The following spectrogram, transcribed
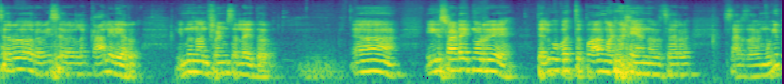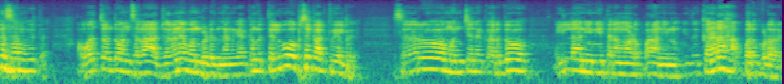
ಸರು, ರವಿ ಸರ್ ಎಲ್ಲ ಕಾಲು ಎಳೆಯೋರು ಇನ್ನು ನನ್ನ ಫ್ರೆಂಡ್ಸ್ ಎಲ್ಲ ಇದ್ದವರು. ಹಾಂ ಈಗ ಸ್ಟಾರ್ಟ್ ಆಯ್ತು ನೋಡ್ರಿ. ತೆಲುಗು ಬತ್ತಪ್ಪ ಮಡಿವಾಳೆ ಅನ್ನೋರು ಸರ್ ಸರ್ ಸರ್ ಮುಗೀತ ಸರ್ ಮುಗೀತ. ಅವತ್ತಂತೂ ಒಂದ್ಸಲ ಜ್ವರನೇ ಬಂದ್ಬಿಟ್ಟಿದ್ದು ನನಗೆ. ಯಾಕಂದ್ರೆ ತೆಲುಗು ಒಪ್ಸೋಕ್ಕಾಗ್ತಿಲ್ಲ ರೀ ಸರು ಮುಂಚೆನೆ ಕರೆದು, ಇಲ್ಲ, ನೀನು ಈ ಥರ ಮಾಡಪ್ಪ, ನೀನು ಇದು ಕನ್ನಡ ಬರೆದು ಕೊಡೋರು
